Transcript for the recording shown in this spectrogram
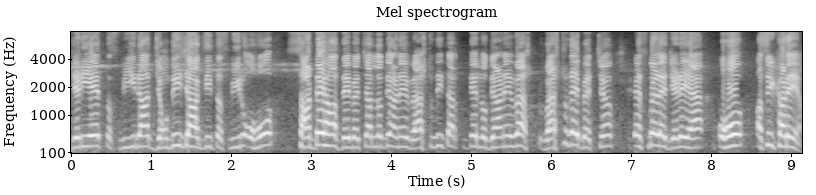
ਜਿਹੜੀ ਇਹ ਤਸਵੀਰ ਆ, ਜਿਉਂਦੀ ਜਾਗਦੀ ਤਸਵੀਰ, ਉਹ ਸਾਡੇ ਹੱਥ ਦੇ ਵਿੱਚ ਆ, ਲੁਧਿਆਣੇ ਵੈਸਟ ਦੀ ਧਰਤੀ ਤੇ, ਲੁਧਿਆਣੇ ਵੈਸਟ ਵੈਸਟ ਦੇ ਵਿੱਚ ਇਸ ਵੇਲੇ ਜਿਹੜੇ ਆ, ਉਹ ਅਸੀਂ ਖੜੇ ਆ।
